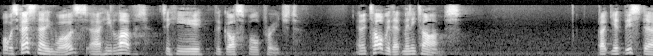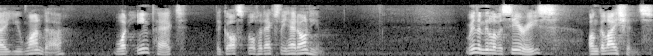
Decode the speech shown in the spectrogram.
What was fascinating was uh, he loved to hear the gospel preached. And it told me that many times. But yet this day you wonder what impact the gospel had actually had on him. We're in the middle of a series on Galatians.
